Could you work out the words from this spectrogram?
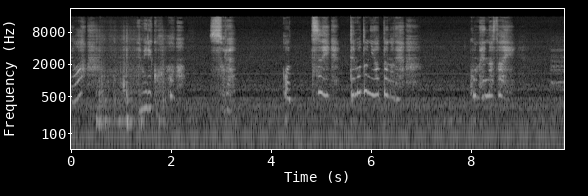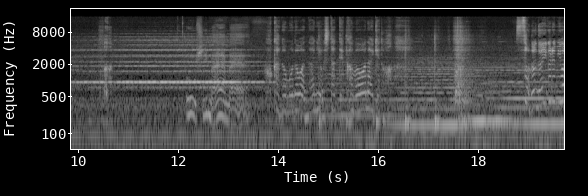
エミリコそれあつい手元にあった ごめんなさい。他の者は何をしたって構わないけど。そのぬいぐるみは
